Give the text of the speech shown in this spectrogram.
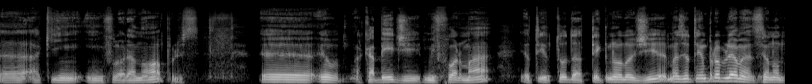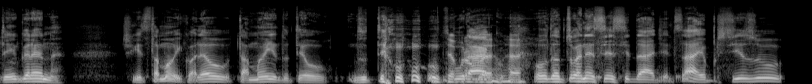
uh, aqui em, em Florianópolis. Eh, eu acabei de me formar, eu tenho toda a tecnologia, mas eu tenho um problema, se eu não tenho grana. Cheguei e disse, tá bom, e qual é o tamanho do teu, do teu, buraco problema, é. ou da tua necessidade? Ele disse, ah, eu preciso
